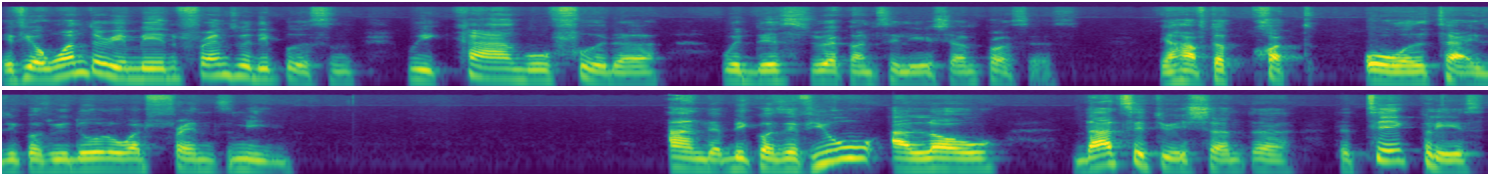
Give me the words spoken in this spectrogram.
If you want to remain friends with the person, we can't go further with this reconciliation process. You have to cut all ties because we don't know what friends mean. And because if you allow that situation to, to take place,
